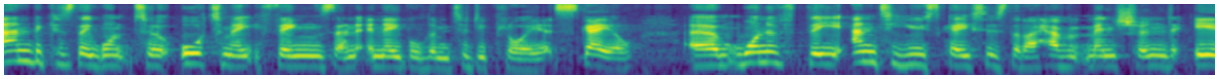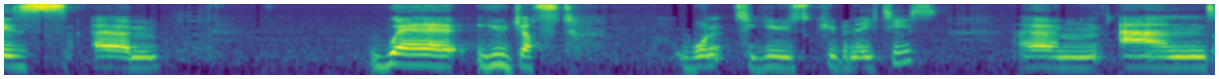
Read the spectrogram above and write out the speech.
and because they want to automate things and enable them to deploy at scale. Um, one of the anti-use cases that I haven't mentioned is um, where you just want to use Kubernetes. Um, and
